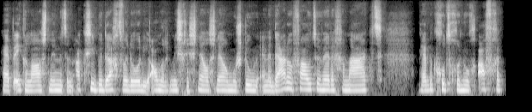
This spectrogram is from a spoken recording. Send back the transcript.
heb ik last minute een actie bedacht waardoor die ander het misschien snel, snel moest doen en er daardoor fouten werden gemaakt. Heb ik goed genoeg afge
